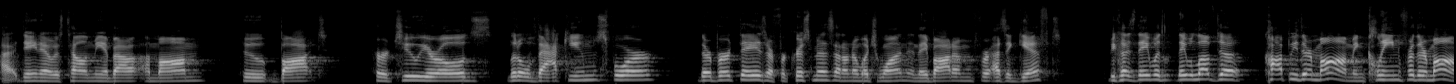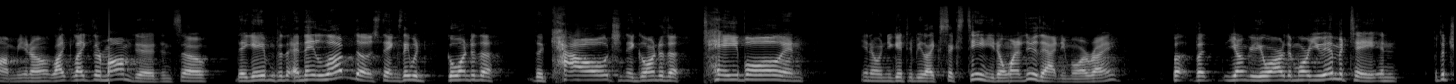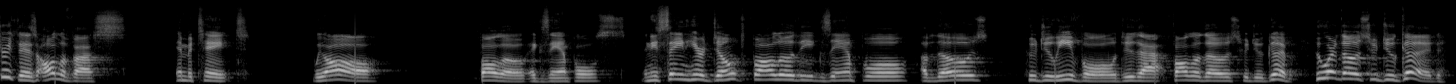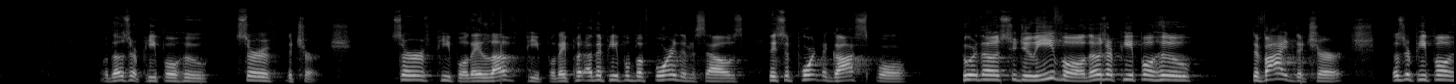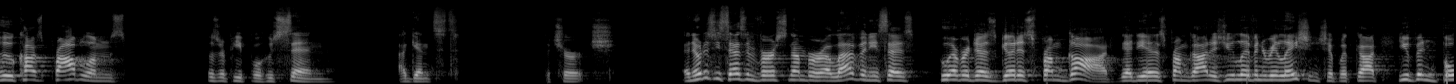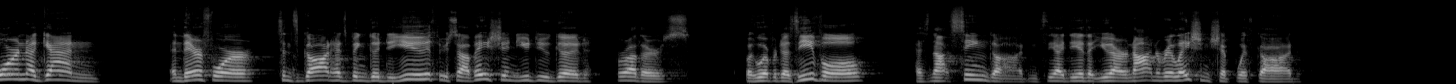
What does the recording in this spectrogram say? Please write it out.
Uh, Dana was telling me about a mom who bought her two year olds little vacuums for their birthdays or for Christmas. I don't know which one. And they bought them for, as a gift because they would, they would love to copy their mom and clean for their mom, you know, like, like their mom did. And so they gave them to the, and they loved those things. They would go under the, the couch and they go under the table. And, you know, when you get to be like 16, you don't want to do that anymore, right? But, but the younger you are, the more you imitate. And, but the truth is, all of us imitate. We all follow examples. And he's saying here, don't follow the example of those who do evil, do that, follow those who do good. Who are those who do good? Well, those are people who serve the church, serve people. They love people. They put other people before themselves. They support the gospel. Who are those who do evil? Those are people who divide the church. Those are people who cause problems. Those are people who sin against the church. And notice he says in verse number 11, he says, Whoever does good is from God. The idea is from God as you live in relationship with God. You've been born again. And therefore, since God has been good to you through salvation, you do good for others. But whoever does evil has not seen God. And it's the idea that you are not in a relationship with God.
